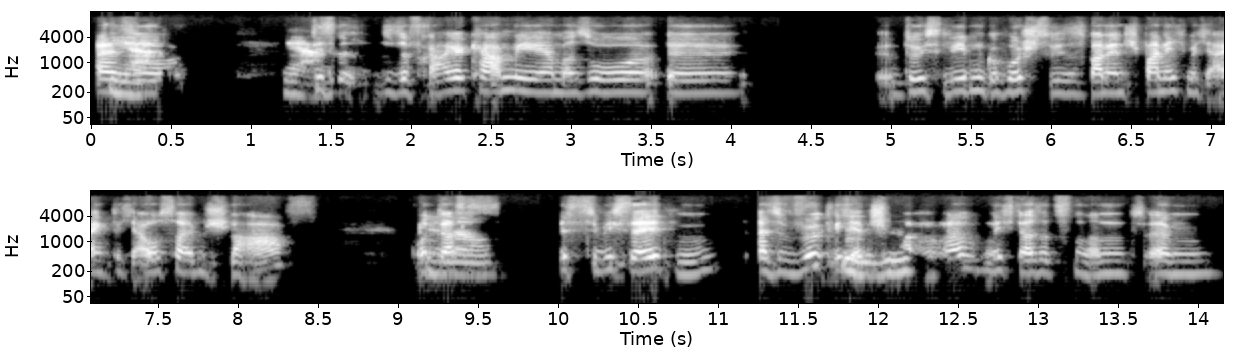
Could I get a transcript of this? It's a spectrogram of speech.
Also ja. Ja. Diese, diese Frage kam mir ja mal so äh, durchs Leben gehuscht, dieses, wann entspanne ich mich eigentlich außer im Schlaf? Und genau. das ist ziemlich selten. Also wirklich mhm. entspannen, ne? nicht da sitzen und ähm,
